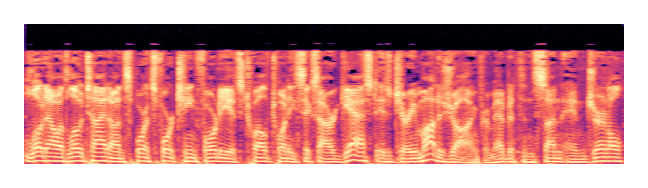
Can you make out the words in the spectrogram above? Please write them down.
Low down with low tide on Sports fourteen forty. It's twelve twenty six. Our guest is Gerry Moddejonge from Edmonton Sun and Journal.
